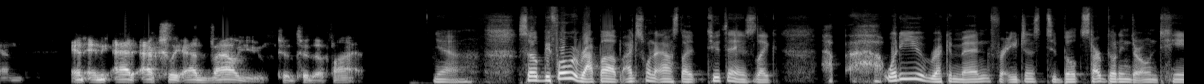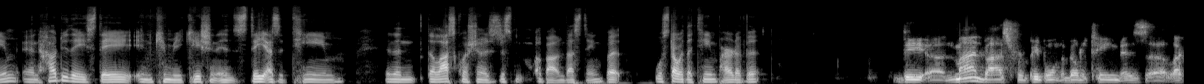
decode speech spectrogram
and and and add actually add value to to the client. Yeah. So before we wrap up, I just want to ask like two things. Like, what do you recommend for agents to build, start building their own team, and how do they stay in communication and stay as a team? And then the last question is just about investing, but we'll start with the team part of it the uh, my advice for people wanting to build a team is uh, like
